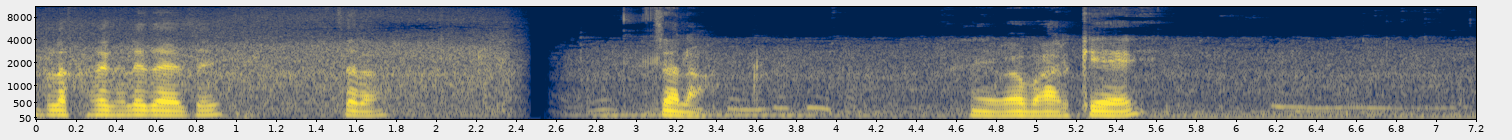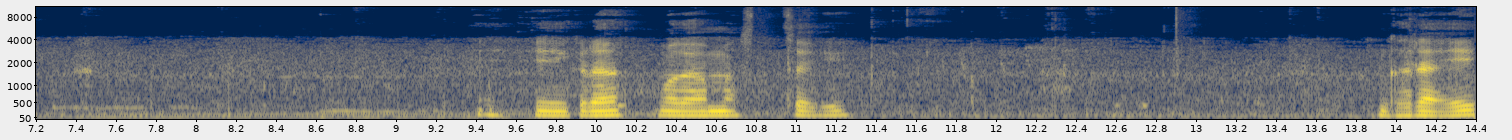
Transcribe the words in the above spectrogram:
आपलं खाली खाली जायचं आहे चला. चला. हे बघा बारके आहे. हे इकडं बघा मस्त ही घर आहे.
